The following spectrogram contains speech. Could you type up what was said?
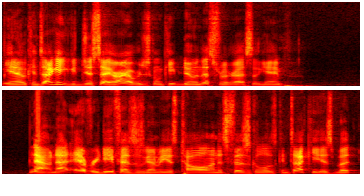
you know, Kentucky could just say, "All right, we're just going to keep doing this for the rest of the game." Now, not every defense is going to be as tall and as physical as Kentucky is, but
